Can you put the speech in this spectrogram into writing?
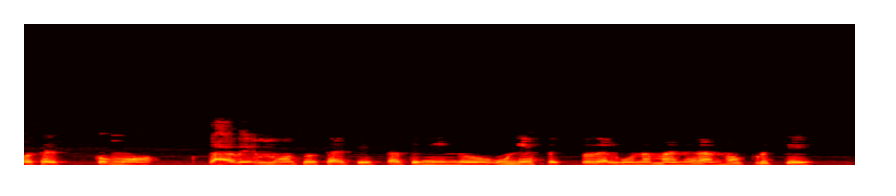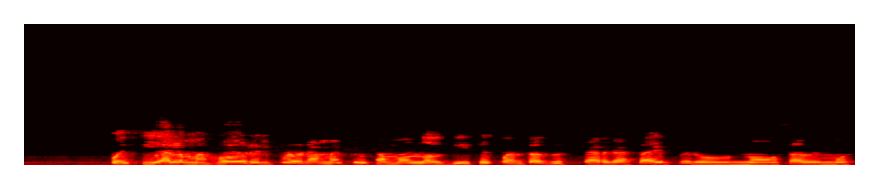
o sea, es como sabemos, o sea, que está teniendo un efecto de alguna manera, ¿no? Porque pues sí, a lo mejor el programa que usamos nos dice cuántas descargas hay, pero no sabemos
